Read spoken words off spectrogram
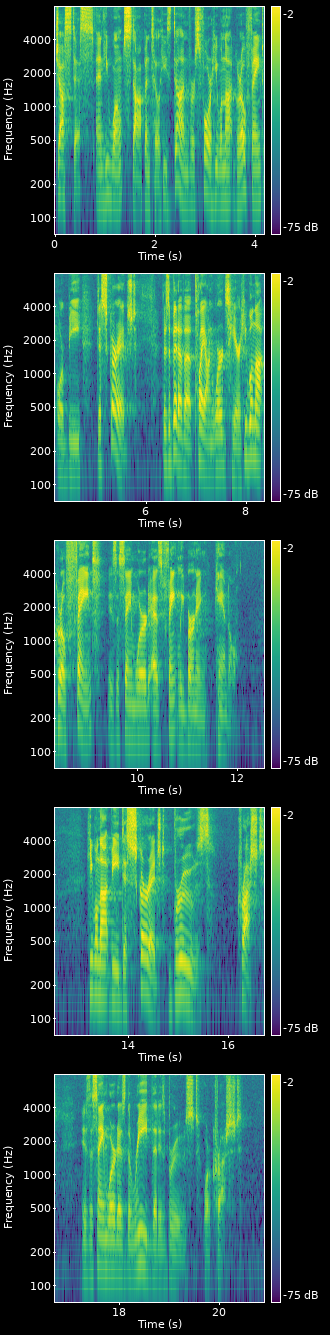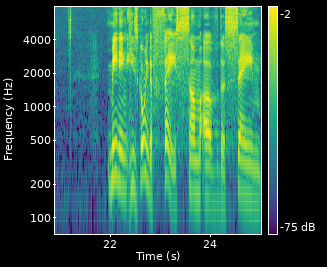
justice, and he won't stop until he's done. Verse 4 He will not grow faint or be discouraged. There's a bit of a play on words here. He will not grow faint is the same word as faintly burning candle. He will not be discouraged, bruised, crushed is the same word as the reed that is bruised or crushed meaning he's going to face some of the same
